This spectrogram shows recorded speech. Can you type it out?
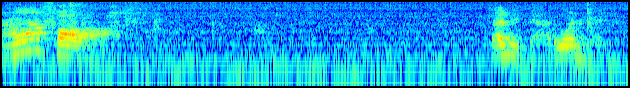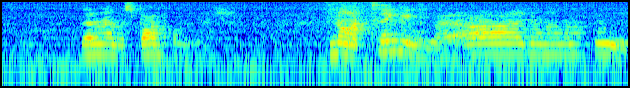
I don't want to fall off. That'd be bad, wouldn't it? I don't have a spawn point not thinking that I don't have enough food.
